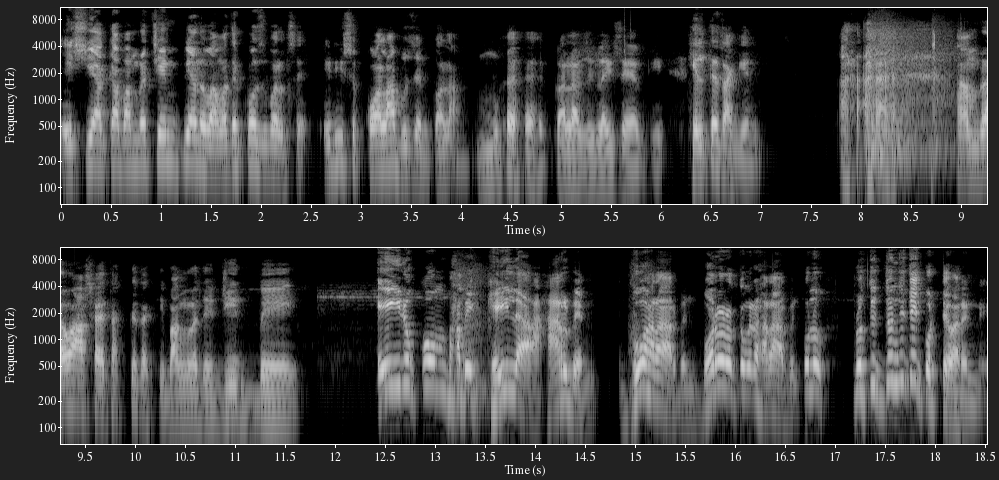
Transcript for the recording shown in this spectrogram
এশিয়া কাপ আমরা চ্যাম্পিয়ন হব, আমাদের কোচ বলছে। এটি কলা বুঝেন, কলা? কলা জুলাইছে আর কি। খেলতে থাকেন। আমরাও আশায় থাকতে থাকি, বাংলাদেশ জিতবে। এইরকম ভাবে খেইলা হারবেন গো হারা হারবেন, বড় রকমের হারা হারবেন, কোনো প্রতিদ্বন্দ্বিতাই করতে পারেননি।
